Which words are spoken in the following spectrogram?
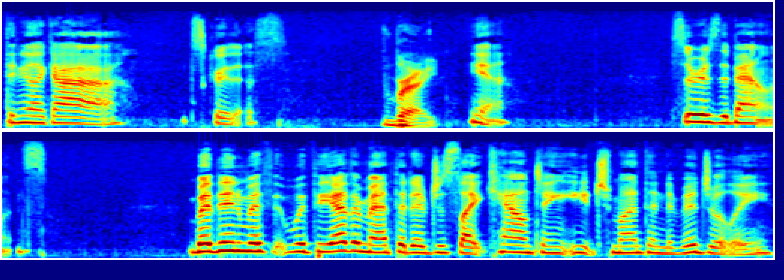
then you're like, ah, screw this. Right. Yeah. So there is the balance. But then with with the other method of just like counting each month individually,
